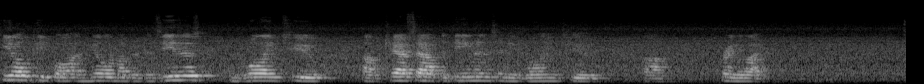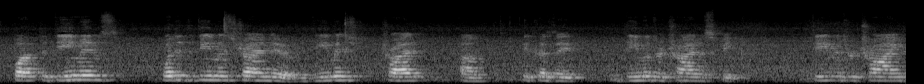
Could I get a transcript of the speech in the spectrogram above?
heal people and heal them of their diseases. He's willing to um, cast out the demons and he's willing to um, bring life. But the demons, what did the demons try and do? The demons tried, um, because they, the demons were trying to speak. The demons were trying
